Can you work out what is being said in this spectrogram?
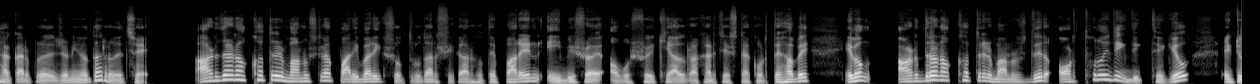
থাকার প্রয়োজনীয়তা রয়েছে। আর্দ্রা নক্ষত্রের মানুষরা পারিবারিক শত্রুতার শিকার হতে পারেন, এই বিষয়ে অবশ্যই খেয়াল রাখার চেষ্টা করতে হবে এবং আর্দ্রা নক্ষত্রের মানুষদের অর্থনৈতিক দিক থেকেও একটু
